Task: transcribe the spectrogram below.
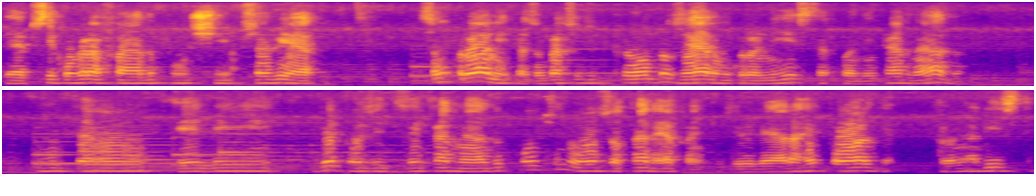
que é psicografado por Chico Xavier. São crônicas, Humberto de Campos era um cronista quando encarnado, então ele depois de desencarnado, continuou sua tarefa, inclusive ele era repórter, jornalista.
